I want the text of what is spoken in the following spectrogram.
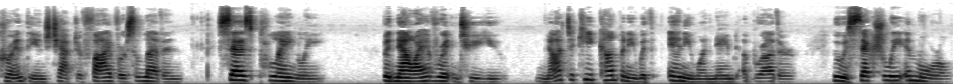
Corinthians chapter 5 verse 11 says plainly, But now I have written to you not to keep company with anyone named a brother who is sexually immoral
